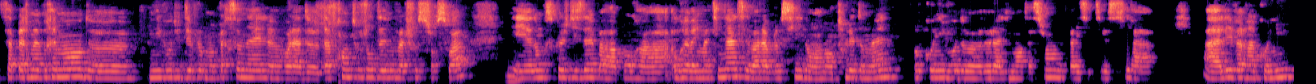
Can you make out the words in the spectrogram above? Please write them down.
ça permet vraiment de, au niveau du développement personnel, euh, voilà, d'apprendre toujours des nouvelles choses sur soi. Mm. Et donc, ce que je disais par rapport à, au réveil matinal, c'est valable aussi dans, dans, tous les domaines. Donc, au niveau de, de l'alimentation, ne pas hésiter aussi à, à aller vers l'inconnu,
